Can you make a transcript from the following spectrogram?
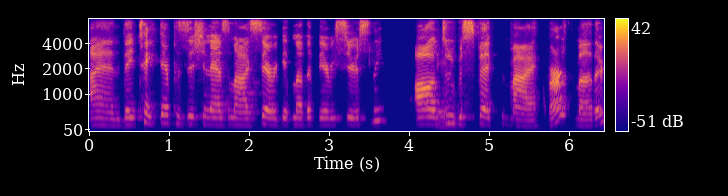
and they take their position as my surrogate mother very seriously. All due respect to my birth mother,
